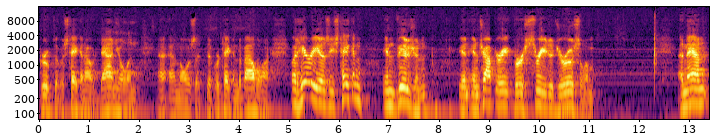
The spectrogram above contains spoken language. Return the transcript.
group that was taken out, Daniel and, and those that, that were taken to Babylon. But here he is, he's taken in vision in, in chapter 8, verse 3 to Jerusalem. And then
